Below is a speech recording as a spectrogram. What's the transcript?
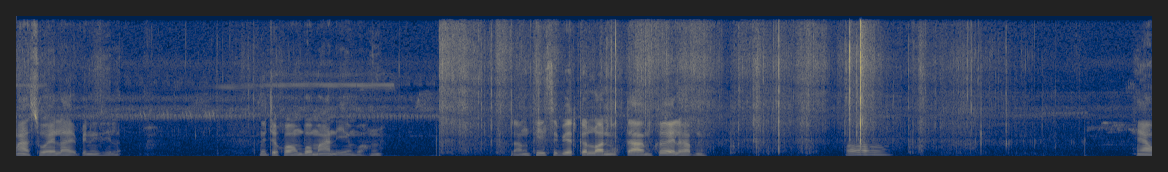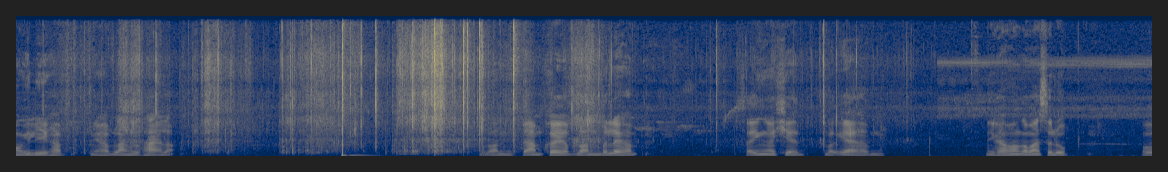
มาสวยหลายเป็นจังสิละนี่จ้าของประมาณเองบ่หึหลังที่สิบเอ็ดก็หลอนตามเคยแล้วครับนี่แหวอีลีครับนี่ครับหลังสุดท้ายแล้วหลอนตามเคยครับหลอนเบิดเลยครับ ใส่เงาเขียดบักแอครับนี่นี่ครับห้องก็มาสรุป โอ้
